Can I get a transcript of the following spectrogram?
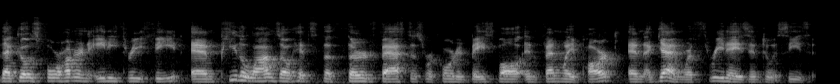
That goes 483 feet, and Pete Alonso hits the third fastest recorded baseball in Fenway Park. And again, we're three days into a season.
